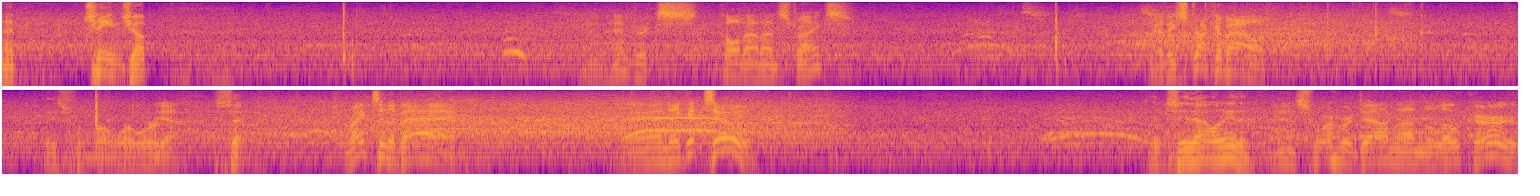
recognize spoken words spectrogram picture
that changeup. And Hendricks called out on strikes. And he struck him out. At least from where we're Yeah. sitting. Right to the bag. And they get two. Didn't see that one either. Yeah, Schwarber down on the low curve.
